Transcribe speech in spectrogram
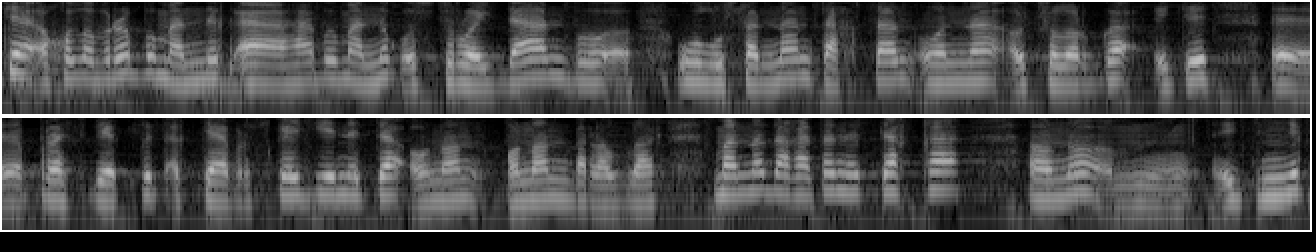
Те холобро бу маннык аха бу маннык устройдан бу улусаннан тахсан онна очолорго ити проспект бит октябрьская ден это онан онан бараллар манна дагатан эттекка оно итинник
